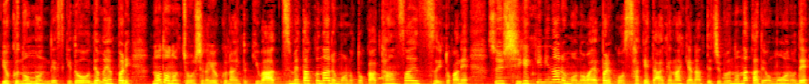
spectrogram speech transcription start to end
よく飲むんですけど、でもやっぱり喉の調子が良くない時は冷たくなるものとか炭酸水とかね、そういう刺激になるものはやっぱりこう避けてあげなきゃなって自分の中で思うので、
